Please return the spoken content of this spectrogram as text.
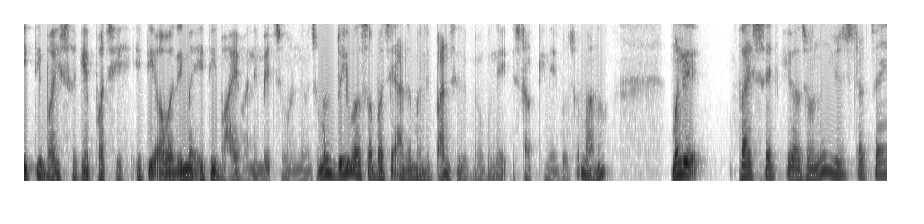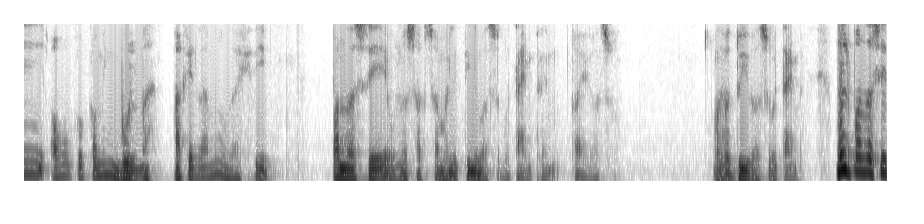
यति भइसकेपछि यति अवधिमा यति भयो भने बेच्छु भन्ने हुन्छ। मैले दुई वर्षपछि आज मैले पाँच सय रुपियाँमा कुनै स्टक किनेको छु भनौँ। मैले प्राइस सेट के गर्छु भन्दा यो स्टक चाहिँ अबको कमिङ बुलमा मार्केट राम्रो हुँदाखेरि पन्ध्र सय हुनसक्छ मैले तिन वर्षको टाइम फ्रेम तय गर्छु। अथवा दुई वर्षको टाइम मैले पन्ध्र सय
